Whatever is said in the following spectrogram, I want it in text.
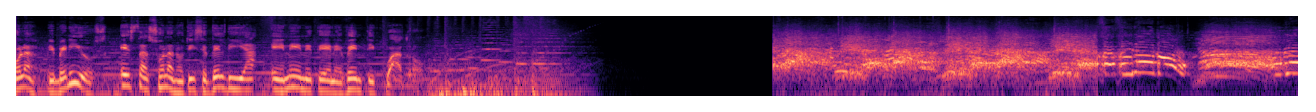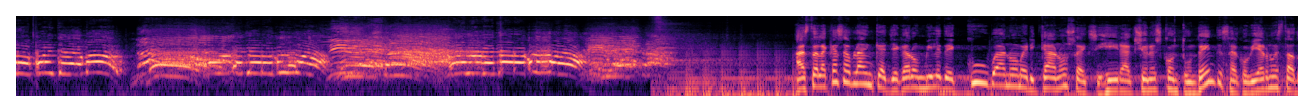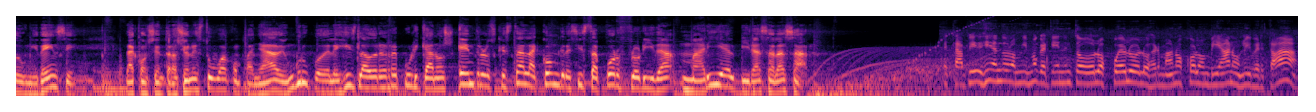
Hola, bienvenidos. Estas son las noticias del día en NTN 24. Hasta la Casa Blanca llegaron miles de cubanoamericanos a exigir acciones contundentes al gobierno estadounidense. La concentración estuvo acompañada de un grupo de legisladores republicanos, entre los que está la congresista por Florida, María Elvira Salazar. Está pidiendo lo mismo que tienen todos los pueblos de los hermanos colombianos, libertad.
